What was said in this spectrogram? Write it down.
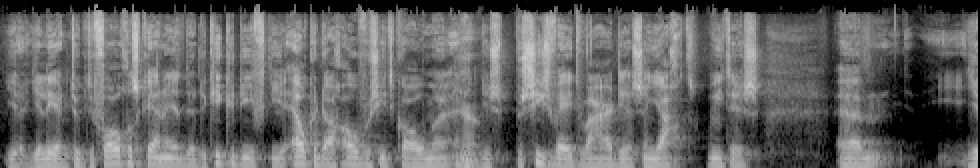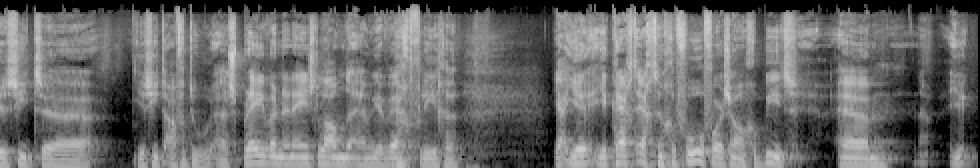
je, je leert natuurlijk de vogels kennen, de, de kiekendief die je elke dag over ziet komen. En ja. dus precies weet waar dit zijn jachtgebied is. Um, je, ziet, uh, je ziet af en toe spreeuwen ineens landen en weer wegvliegen. Ja, je, je krijgt echt een gevoel voor zo'n gebied. Um, je,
